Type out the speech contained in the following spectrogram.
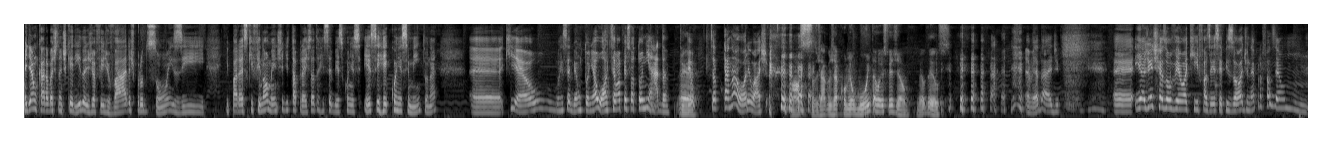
Ele é um cara bastante querido, ele já fez várias produções e, e parece que finalmente ele tá prestes a receber esse, esse reconhecimento, né? É, que é o receber um Tony Award, ser uma pessoa toneada, entendeu? Já tá na hora, eu acho. Nossa, já, já comeu muito arroz e feijão. Meu Deus. é verdade. É, e a gente resolveu aqui fazer esse episódio, né, para fazer um,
